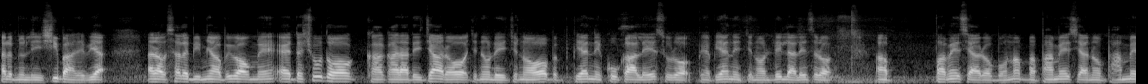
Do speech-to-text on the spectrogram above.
အဲ့လိုမျိုးလေးရှိပါတယ်ဗျအဲ့တော့ဆက်လက်ပြီးမြောက်ပေးပါဦးမယ်အဲတချို့သောခါခါရာတွေကြတော့ကျွန်တော်တွေကျွန်တော်ဘယ်ကနေကိုကလဲဆိုတော့ဘယ်ကနေကျွန်တော်လေ့လာလဲဆိုတော့အာ ဘာမဲဆရာတော့ဘုံနော်ဘာမဲဆရာတော့ဘာမဲ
